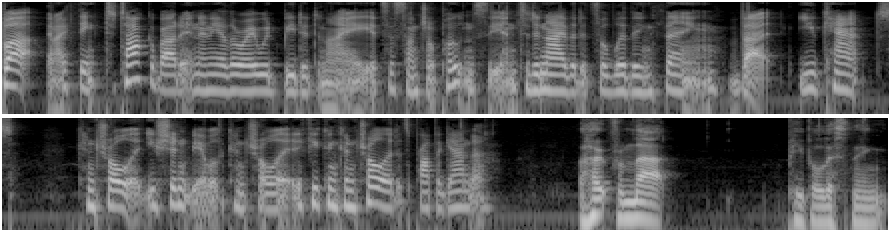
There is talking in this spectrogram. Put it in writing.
But I think to talk about it in any other way would be to deny its essential potency and to deny that it's a living thing, that you can't control it. You shouldn't be able to control it. If you can control it, it's propaganda. I hope from that, people listening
